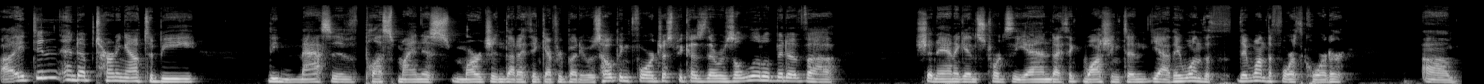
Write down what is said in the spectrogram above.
Uh, it didn't end up turning out to be the massive plus minus margin that I think everybody was hoping for, just because there was a little bit of uh, shenanigans towards the end. I think Washington, yeah, they won the they won the fourth quarter, um,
